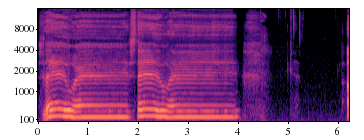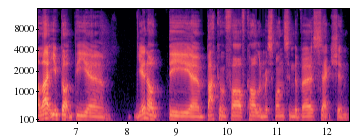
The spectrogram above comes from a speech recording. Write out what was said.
Stay away, stay away. I like you've got the, um, you know, the um, back and forth call and response in the verse section,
